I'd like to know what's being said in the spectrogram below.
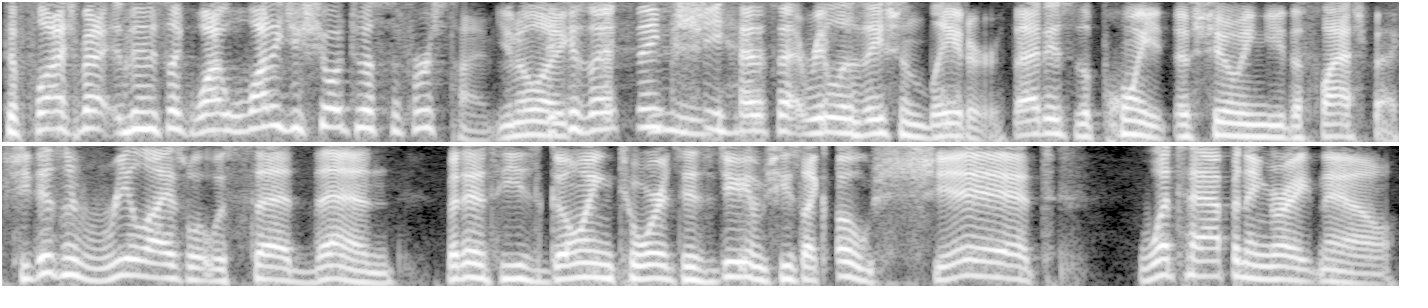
to flash back, and then it's like, why, why did you show it to us the first time? You know, like because I think hmm. she has that realization later. That is the point of showing you the flashback. She doesn't realize what was said then, but as he's going towards his doom, she's like, "Oh shit, what's happening right now?"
